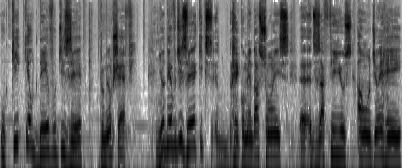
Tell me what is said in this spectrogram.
o que, que eu devo dizer para o meu chefe? E eu devo dizer que, recomendações, eh, desafios, aonde eu errei,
